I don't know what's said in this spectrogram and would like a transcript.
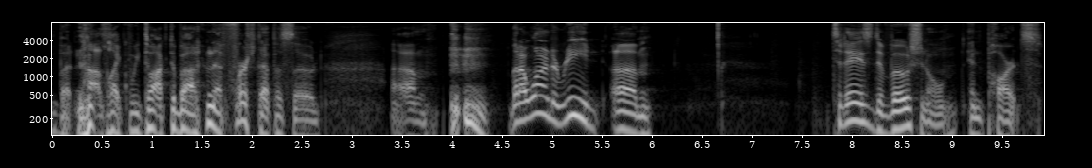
but not like we talked about in that first episode. Um, But I wanted to read um, today's devotional in parts.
